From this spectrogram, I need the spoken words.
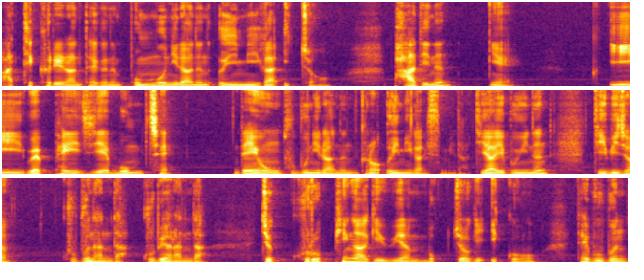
article이라는 태그는 본문이라는 의미가 있죠. body는 예, 이 웹페이지의 몸체, 내용 부분이라는 그런 의미가 있습니다. div는 division, 구분한다, 구별한다, 즉 그룹핑하기 위한 목적이 있고 대부분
